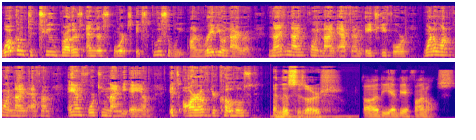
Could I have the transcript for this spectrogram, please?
Welcome to Two Brothers and Their Sports exclusively on Radio Nyra, 99.9 FM HD4, 101.9 FM, and 1490 AM. It's Aarav, your co-host. And this is Arsh. Uh, the NBA Finals.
